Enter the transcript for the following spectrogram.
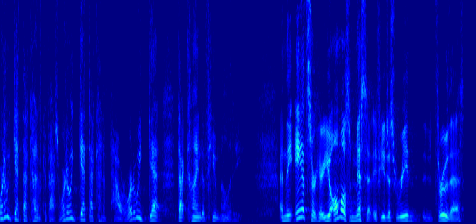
Where do we get that kind of compassion? Where do we get that kind of power? Where do we get that kind of humility? And the answer here, you almost miss it if you just read through this,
